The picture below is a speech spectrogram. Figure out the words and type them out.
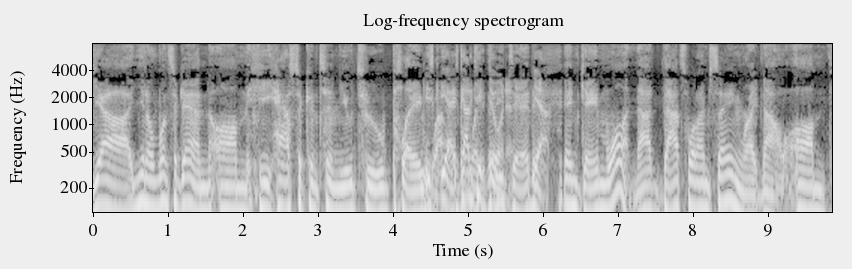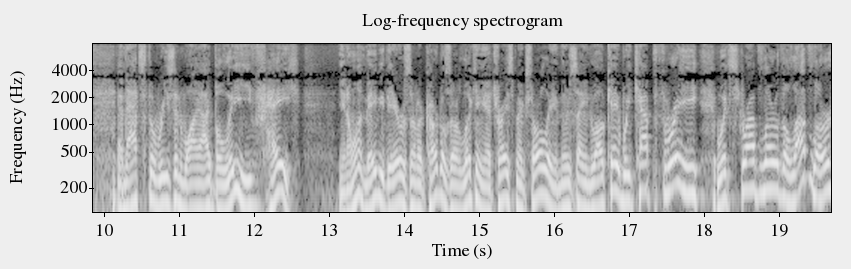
Yeah, you know, once again, um, he has to continue to play He's- well. yeah, he's the gotta keep doing it. Did Yeah. In game one. That that's what I'm saying right now. Um, and that's the reason why I believe, hey. You know what? Maybe the Arizona Cardinals are looking at Trace McSorley and they're saying, well, okay, we kept three with Streveler the leveler.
